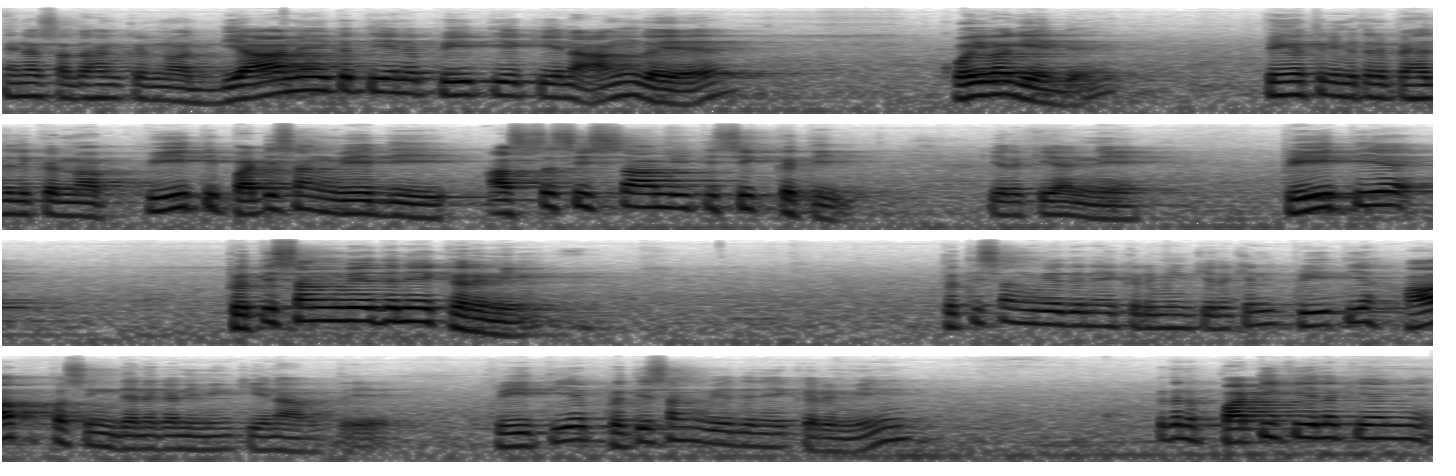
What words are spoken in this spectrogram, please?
එහෙනම් සඳහන් කරනවා ධානයක තියෙන ප්‍රීතිය කියන අංගය කොයි වගේද? පින්වත්නි මෙතන පැහැදිලි කරනවා පීති පටිසංවේදී අස්ස සිස්සාමීති සික්කති කියලා කියන්නේ ප්‍රීතිය ප්‍රතිසංවේදනය කරමින් ප්‍රතිසංවේදනය කරමින් කියලා කියන්නේ ප්‍රීතිය හාත්පසින් දැනගනිමින් කියන අර්ථය. ප්‍රීතිය ප්‍රතිසංවේදනය කරමින් එතන පටි කියලා කියන්නේ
